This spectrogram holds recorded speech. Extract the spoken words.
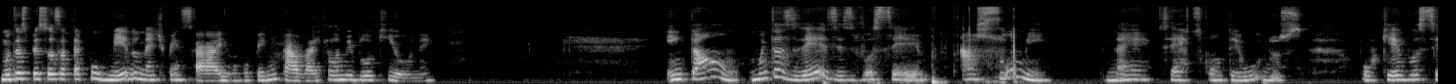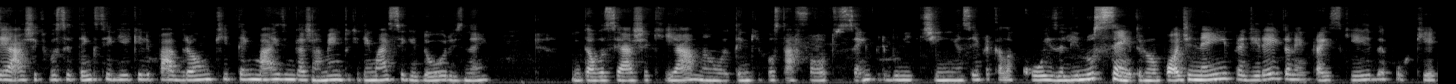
Muitas pessoas até por medo, né, de pensar, ah, eu não vou perguntar, vai que ela me bloqueou, né? Então, muitas vezes você assume né, certos conteúdos, porque você acha que você tem que seguir aquele padrão que tem mais engajamento, que tem mais seguidores, né? Então você acha que, ah, não, eu tenho que postar fotos sempre bonitinha, sempre aquela coisa ali no centro, não pode nem para direita nem para esquerda, porque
